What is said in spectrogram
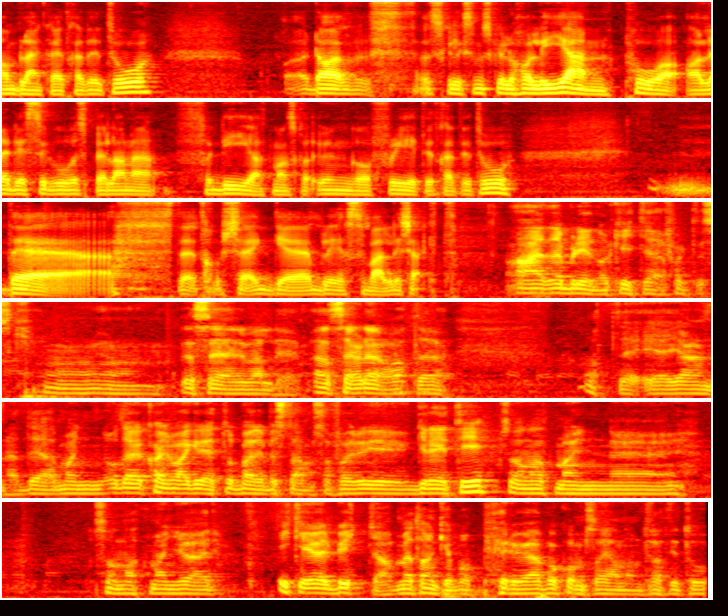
Han blenker i 32. Da skulle liksom skulle holde igjen på alle disse gode spillerne fordi at man skal unngå free i 32, det, det tror ikke jeg blir så veldig kjekt. Nei, det blir nok ikke det, faktisk. Jeg ser veldig Jeg ser det at det, at det er gjerne det man Og det kan jo være greit å bare bestemme seg for i grei tid, sånn at man eh, Sånn at man gjør, ikke gjør bytter med tanke på å prøve å komme seg gjennom 32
